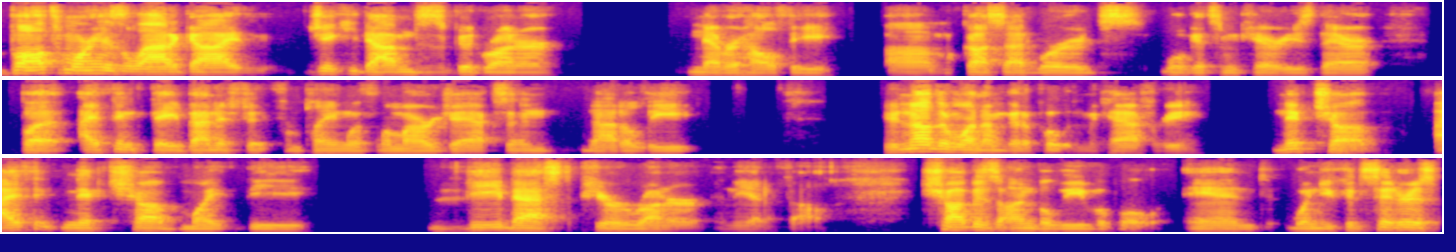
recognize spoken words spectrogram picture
Baltimore has a lot of guys. J.K. Dobbins is a good runner, never healthy. Um, Gus Edwards will get some carries there, but I think they benefit from playing with Lamar Jackson, not elite. Another one I'm going to put with McCaffrey, Nick Chubb. I think Nick Chubb might be the best pure runner in the NFL. Chubb is unbelievable, and when you consider his,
